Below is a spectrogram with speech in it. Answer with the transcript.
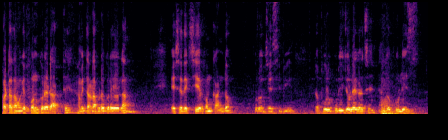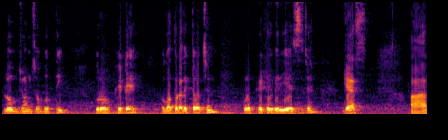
হঠাৎ আমাকে ফোন করে ডাকতে, আমি তাড়াহুড়ো করে এলাম। এসে দেখছি এরকম কাণ্ড, পুরো জেসিপিটা পুরোপুরি জ্বলে গেছে। এত পুলিশ, লোকজন, সব ভর্তি। পুরো ফেটে ও গর্তটা দেখতে পাচ্ছেন, পুরো ফেটে বেরিয়ে এসেছে গ্যাস। আর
